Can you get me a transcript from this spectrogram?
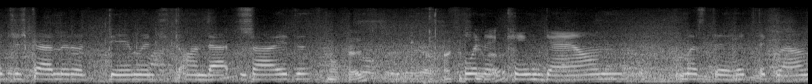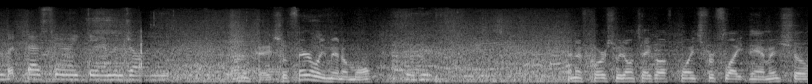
It just got a little damaged on that side. Okay. I can When see it came down, it must have hit the ground, but that's the only damage on it. Okay, so fairly minimal. Mm-hmm. And of course, we don't take off points for flight damage, so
